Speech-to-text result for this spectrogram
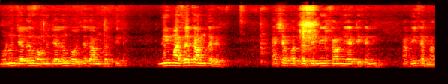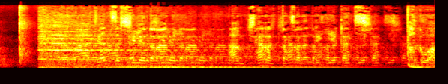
म्हणून जगन भाऊ जगन भाऊचं काम करतील. मी माझं काम करेल. अशा पद्धतीने काम या ठिकाणी आम्ही करणार आहोत. आमच्या रक्ताचा रंग एकाच. भगवा.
